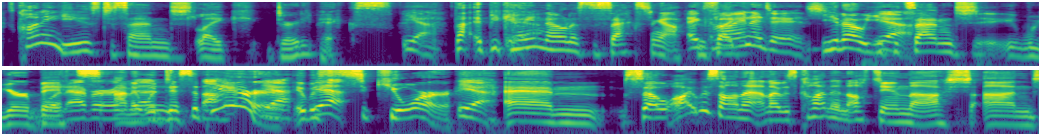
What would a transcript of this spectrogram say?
it's kind of used to send like dirty pics. Yeah. That it became yeah. known as the sexting app. It kind of like, did. You know, you yeah. could send your bits Whatever, and, and it would disappear. Yeah. It was yeah. secure. Yeah. Um so I was on it and I was kind of not doing that and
